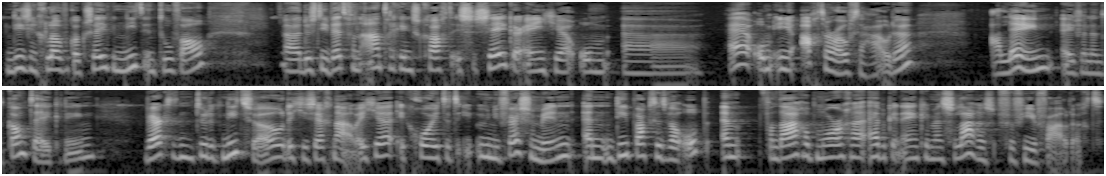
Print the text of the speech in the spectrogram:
in die zin geloof ik ook zeker niet in toeval. dus die wet van aantrekkingskracht is zeker eentje om, om in je achterhoofd te houden. Alleen, even een kanttekening werkt het natuurlijk niet zo dat je zegt, nou weet je, ik gooi het het universum in en die pakt het wel op en vandaag op morgen heb ik in één keer mijn salaris verviervoudigd.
